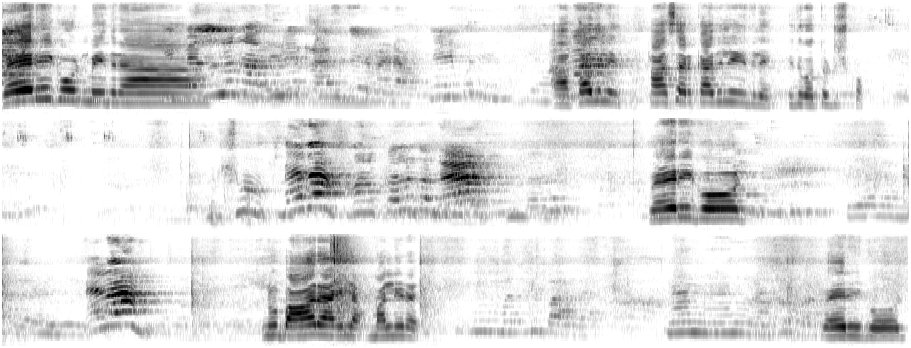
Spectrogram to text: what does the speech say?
వెరీ గుడ్ మీదనా. ఆ, కదిలి. సరే కదిలి ఇదిలే. ఇదిగో తుడుచుకో. వెరీ గుడ్ నువ్వు బాగా రాయిలా మళ్ళీ రాయి వెరీ గుడ్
